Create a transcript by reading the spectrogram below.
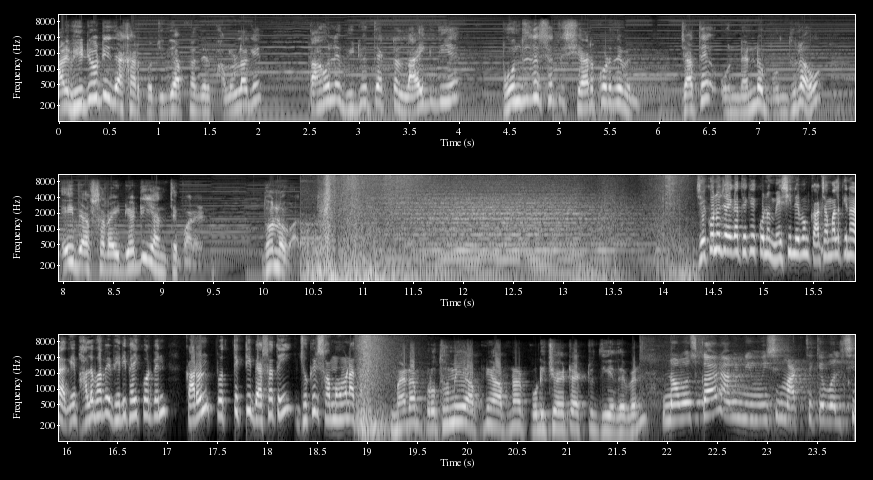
আর ভিডিওটি দেখার পর যদি আপনাদের ভালো লাগে, তাহলে ভিডিওতে একটা লাইক দিয়ে বন্ধুদের সাথে শেয়ার করে দেবেন, যাতে অন্যান্য বন্ধুরাও এই ব্যবসার আইডিয়াটি জানতে পারেন ধন্যবাদ। যে কোনো জায়গা থেকে কোনো মেশিন এবং কাঁচামাল কেনার আগে ভালোভাবে ভেরিফাই করবেন কারণ প্রত্যেকটি ব্যবসাতেই ঝুঁকির সম্ভাবনা থাকে। ম্যাডাম প্রথমেই আপনি আপনার পরিচয়টা একটু দিয়ে দেবেন। নমস্কার আমি নিউ মেশিন মাঠ থেকে বলছি।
